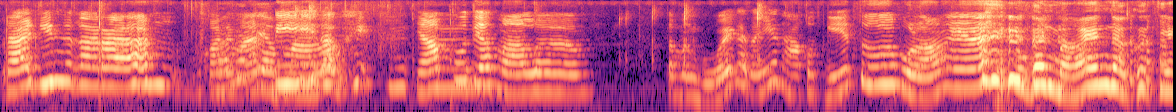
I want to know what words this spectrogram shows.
rajin sekarang. Tiap mandi tapi nyapu tiap malam. Temen gue katanya takut gitu pulangnya. Bukan main takutnya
